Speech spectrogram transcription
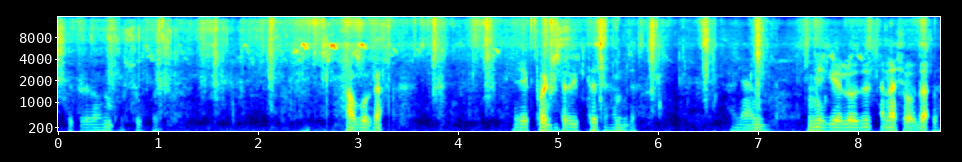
तिकडे जाऊन बसू परत. हा बघा. एक तर इथंच आहे आमचं आणि आम्ही मी गेलो होतो त्यांना शोधायला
